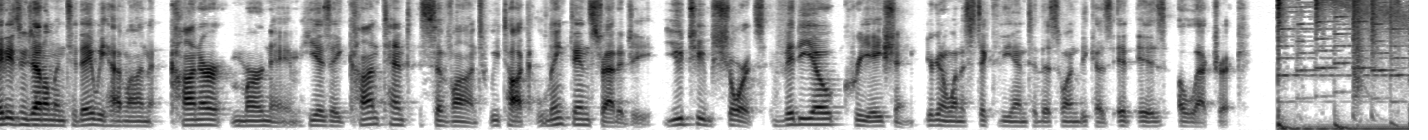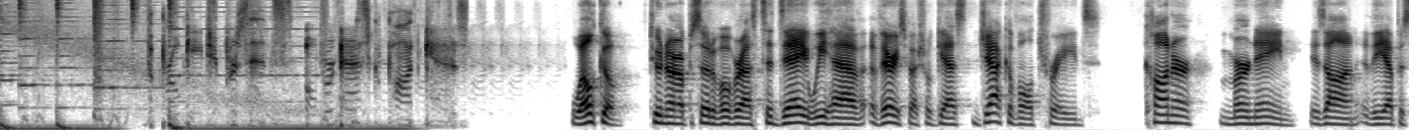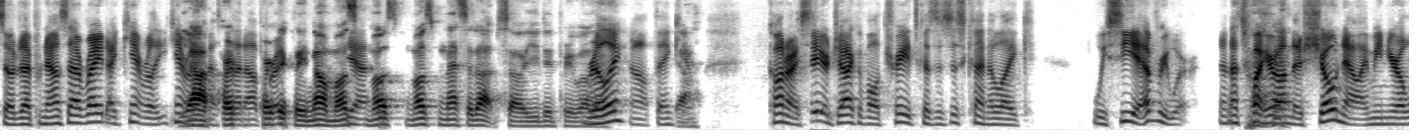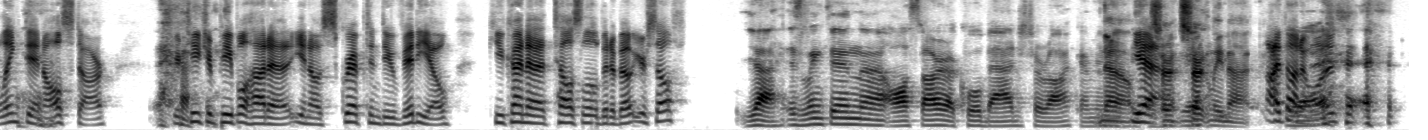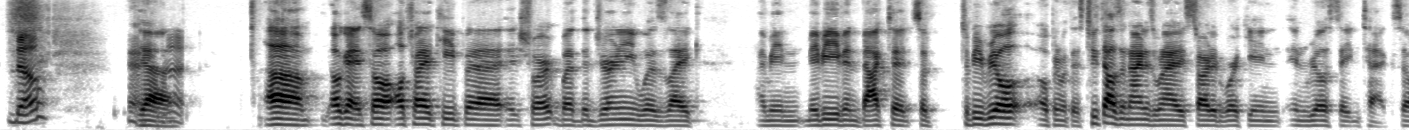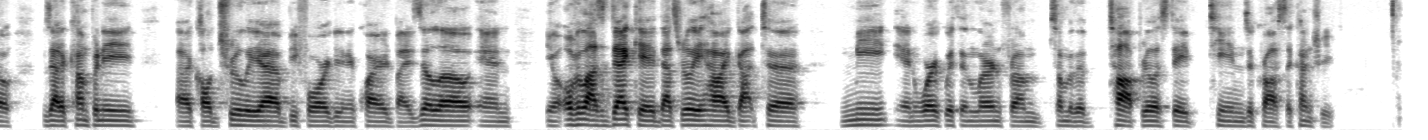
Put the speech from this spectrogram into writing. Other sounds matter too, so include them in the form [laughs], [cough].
Ladies and gentlemen, today we have on Connor Murnane. He is a content savant. We talk LinkedIn strategy, YouTube shorts, video creation. You're going to want to stick to the end to this one because it is electric. The Broke Agent presents Over Ask Podcast. Welcome to another episode of Over Ask. Today we have a very special guest, jack of all trades, Connor Murnane is on the episode. Did I pronounce that right? I can't really. You can't yeah, really mess per- that up. perfectly. Right? No, most Yeah. most most mess it up. So you did pretty well. Really? Oh, thank Yeah. you, Connor. I say you're jack of all trades because it's just kind of like we see you everywhere, and that's why you're on [laughs] this show now. I mean, you're a LinkedIn [laughs] all star. You're teaching people how to, you know, script and do video. Can you kind of tell us a little bit about yourself? Yeah, is LinkedIn uh, All Star a cool badge to rock? I mean, No, Yeah. cer- certainly not. I thought Yeah. it was. [laughs] No. yeah. Um, okay, so I'll try to keep uh, it short, but the journey was like, I mean, maybe even back to so to be real open with this. 2009 is when I started working in real estate and tech. So I was at a company uh, called Trulia before getting acquired by Zillow, and you know, over the last decade, that's really how I got to meet and work with and learn from some of the top real estate teams across the country.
